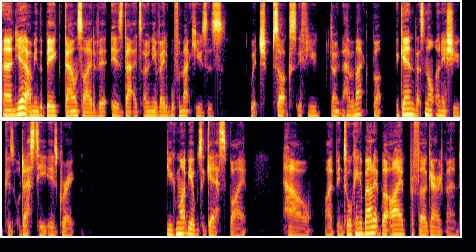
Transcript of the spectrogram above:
And yeah, I mean, the big downside of it is that it's only available for Mac users, which sucks if you don't have a Mac. But again, that's not an issue because Audacity is great. You might be able to guess by how I've been talking about it, but I prefer GarageBand.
